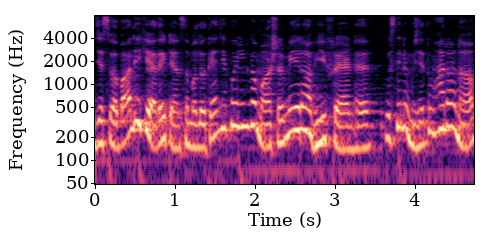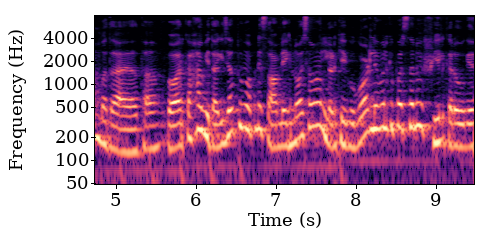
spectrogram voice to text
जिस पर बाली किया था टेंशन मत लो, तेंजी पोलिन का मास्टर मेरा भी फ्रेंड है। उसी ने मुझे तुम्हारा नाम बताया था और कहा भी था कि जब तुम अपने सामने एक नौजवान लड़के को गॉड लेवल के पर्सन में फील करोगे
